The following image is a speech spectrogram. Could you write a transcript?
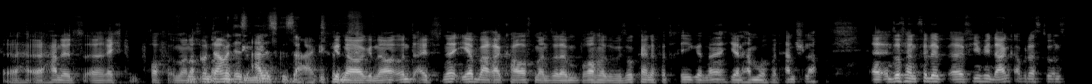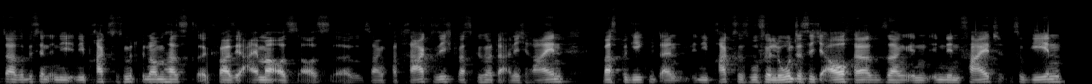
äh, Handelsrecht Prof immer noch. Und damit ist alles gesagt. Genau, genau. Und als ne, ehrbarer Kaufmann, so, da brauchen wir sowieso keine Verträge, ne? Hier in Hamburg mit Handschlag. Äh, insofern, Philipp, äh, vielen, vielen Dank, aber dass du uns da so ein bisschen in die, in die Praxis mitgenommen hast, äh, quasi einmal aus, aus sozusagen Vertragssicht, was gehört da eigentlich rein, was begegnet einem in die Praxis, wofür lohnt es sich auch, ja, sozusagen in, in den Fight zu gehen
